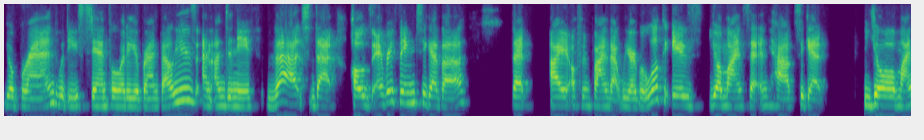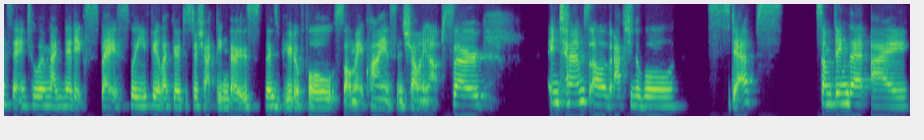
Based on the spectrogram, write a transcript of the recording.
your brand. What do you stand for? What are your brand values? And underneath that that holds everything together that I often find that we overlook is your mindset and how to get your mindset into a magnetic space where you feel like you're just attracting those those beautiful soulmate clients and showing up. So in terms of actionable steps, something that I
